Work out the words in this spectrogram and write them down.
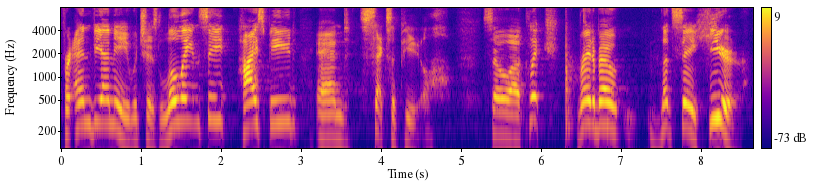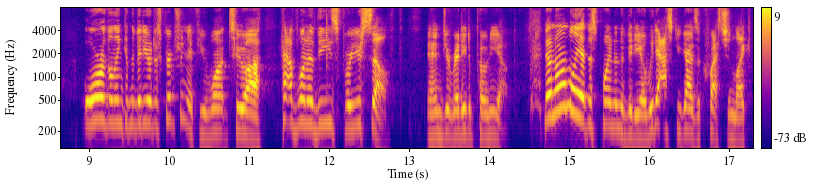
for NVMe, which is low latency, high speed, and sex appeal. So uh, click right about, let's say here, or the link in the video description if you want to uh, have one of these for yourself and you're ready to pony up. Now, normally at this point in the video, we'd ask you guys a question like,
